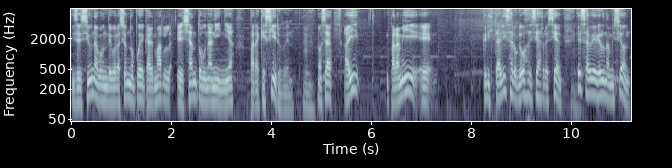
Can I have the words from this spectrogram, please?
Dice, si una condecoración no puede calmar el llanto de una niña, ¿para qué sirven? Mm. O sea, ahí, para mí, eh, cristaliza lo que vos decías recién. Él sabía que era una misión,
